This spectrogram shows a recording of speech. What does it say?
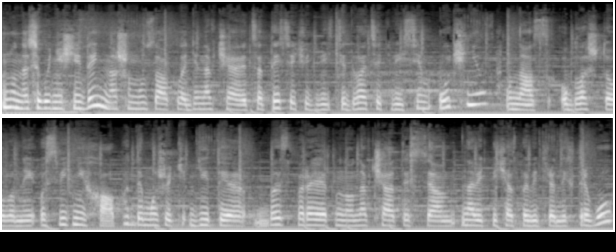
Ну, на сьогоднішній день в нашому закладі навчається 1228 учнів. У нас облаштований освітній хаб, де можуть діти безперервно навчатися навіть під час повітряних тривог,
